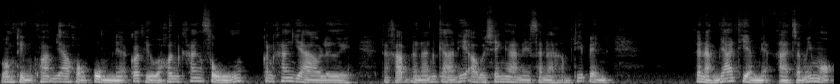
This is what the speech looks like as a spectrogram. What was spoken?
รวมถึงความยาวของปุ่มเนี่ยก็ถือว่าค่อนข้างสูงค่อนข้างยาวเลยนะครับดังนั้นการที่เอาไปใช้งานในสนามที่เป็นสนามหญ้าเทียมเนี่ยอาจจะไม่เหมาะ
